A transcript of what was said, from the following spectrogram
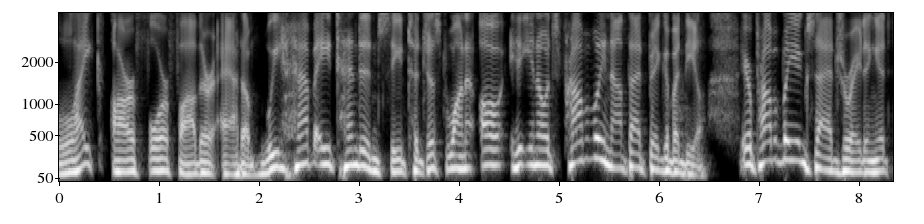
like our forefather Adam, we have a tendency to just want to, oh, you know, it's probably not that big of a deal. You're probably exaggerating it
